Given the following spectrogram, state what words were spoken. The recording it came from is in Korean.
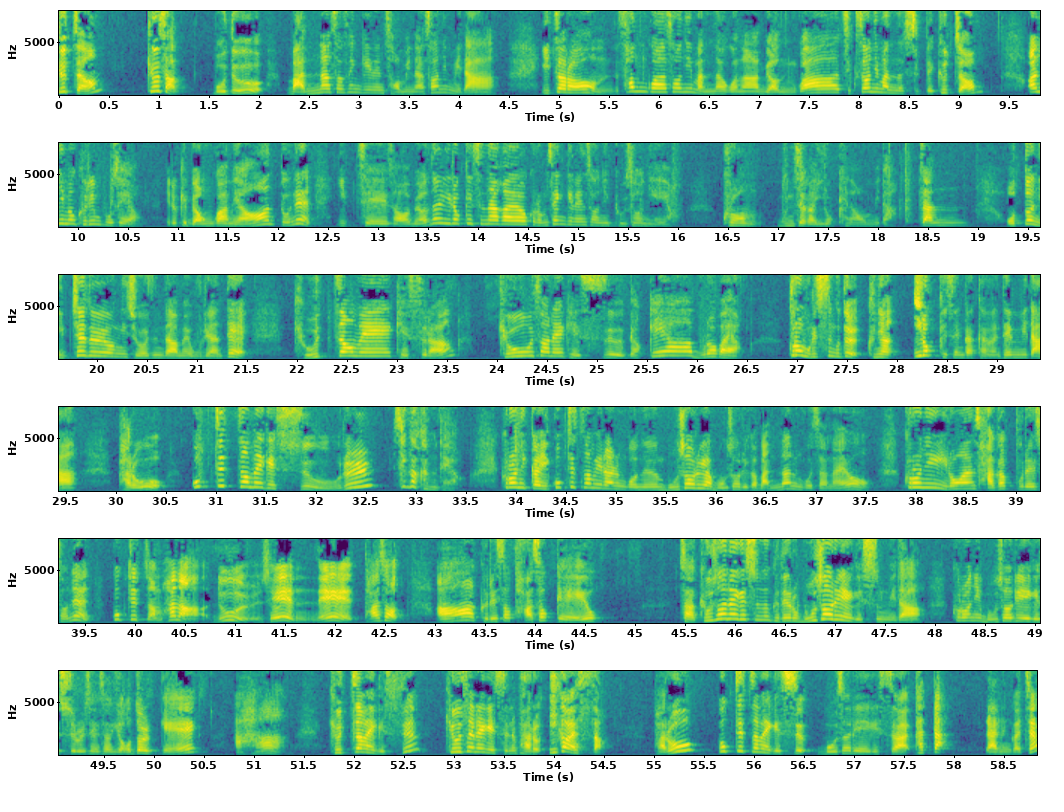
교점, 교선 모두 만나서 생기는 점이나 선입니다. 이처럼 선과 선이 만나거나 면과 직선이 만났을 때 교점 아니면 그림 보세요. 이렇게 면과 면 또는 입체에서 면을 이렇게 지나가요. 그럼 생기는 선이 교선이에요. 그럼 문제가 이렇게 나옵니다. 짠! 어떤 입체 도형이 주어진 다음에 우리한테 교점의 개수랑 교선의 개수 몇 개야 물어봐요. 그럼 우리 친구들 그냥 이렇게 생각하면 됩니다. 바로 꼭지점의 개수를 생각하면 돼요. 그러니까 이 꼭지점이라는 거는 모서리와 모서리가 만나는 거잖아요. 그러니 이러한 사각뿔에서는 꼭지점 하나, 둘, 셋, 넷, 다섯. 아, 그래서 다섯 개예요. 자, 교선의 개수는 그대로 모서리의 개수입니다. 그러니 모서리의 개수를 세서 여덟 개. 아하. 교점의 개수, 교선의 개수는 바로 이거였어. 바로 꼭지점의 개수, 모서리의 개수와 같다. 라는 거죠.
